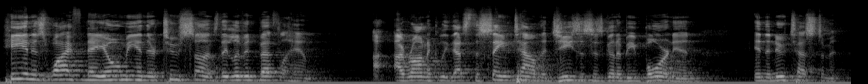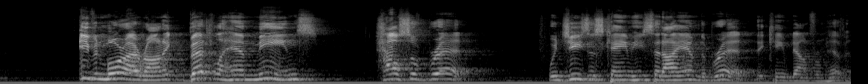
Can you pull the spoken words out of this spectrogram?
He and his wife Naomi and their two sons, they live in Bethlehem. Ironically, that's the same town that Jesus is going to be born in in the New Testament. Even more ironic, Bethlehem means house of bread. When Jesus came, he said, I am the bread that came down from heaven.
